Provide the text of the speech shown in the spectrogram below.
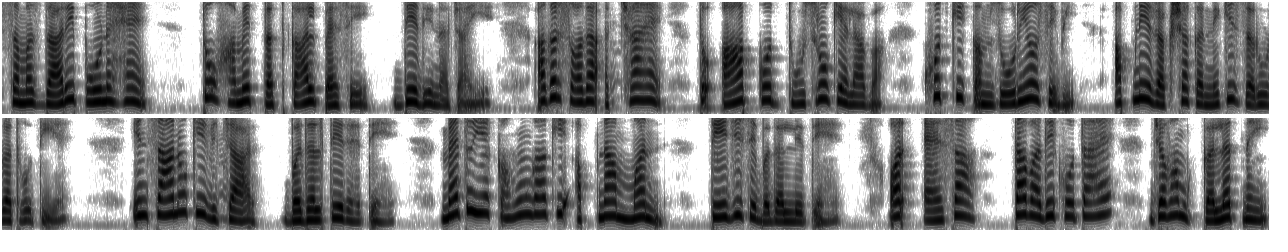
समझदारी पूर्ण है तो हमें तत्काल पैसे दे देना चाहिए। अगर सौदा अच्छा है तो आपको दूसरों के अलावा खुद की कमजोरियों से भी अपनी रक्षा करने की ज़रूरत होती है। इंसानों के विचार बदलते रहते हैं। मैं तो यह कहूँगा कि अपना मन तेज़ी से बदल लेते हैं और ऐसा तब अधिक होता है जब हम गलत नहीं,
